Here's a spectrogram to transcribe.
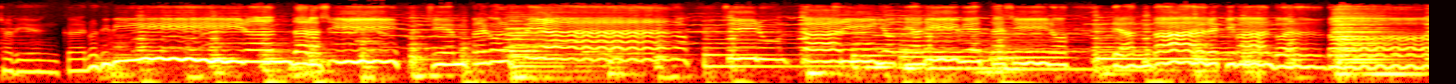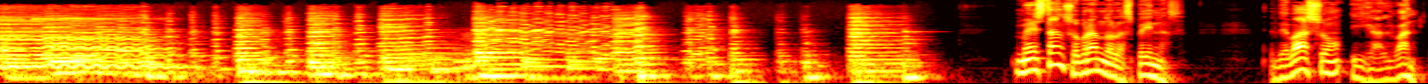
Sé bien que no es vivir, andar así, siempre golpeado, sin un cariño que alivie este sino de andar esquivando el dolor. Me están sobrando las penas, de Vaso y Galván.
